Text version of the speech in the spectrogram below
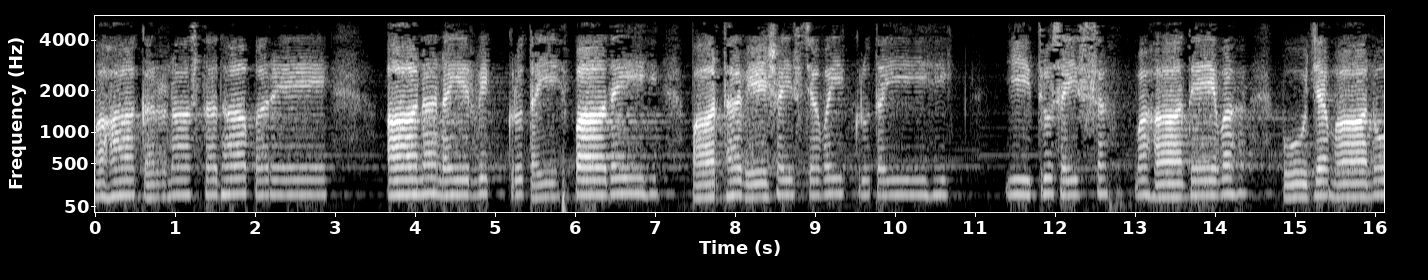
महाकर्णास्तथा परे आननैर्विकृतैः पादैः पार्थवेषैश्च वैकृतैः ईदृशैः स महादेवः पूज्यमानो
